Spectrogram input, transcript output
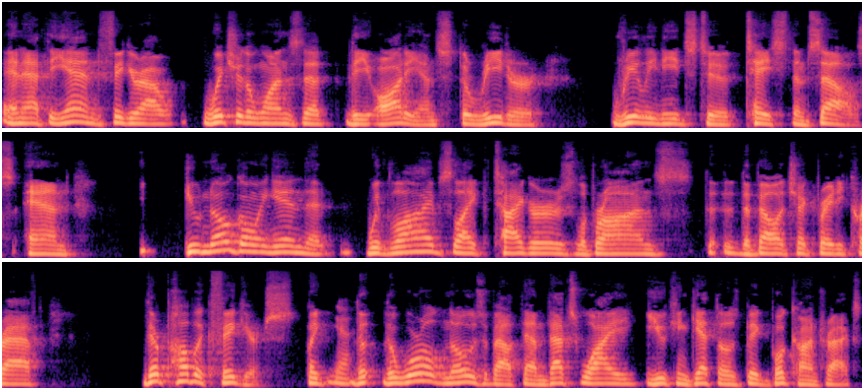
and at the end, figure out which are the ones that the audience, the reader, really needs to taste themselves. And you know going in that with lives like Tigers, LeBron's, the, the Belichick, Brady Kraft, they're public figures. Like yeah. the, the world knows about them. That's why you can get those big book contracts.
